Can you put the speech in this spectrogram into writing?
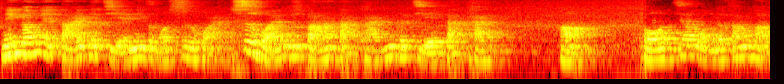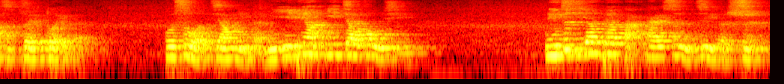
你永远打一个结，你怎么释怀？释怀就是把它打开，那个结打开，啊，佛教我们的方法是最对的，不是我教你的，你一定要依教奉行。你自己要不要打开是你自己的事，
